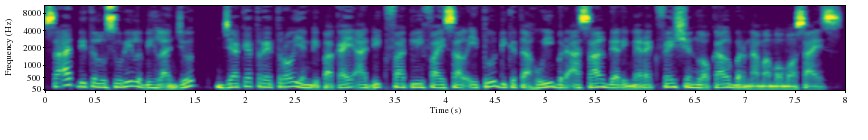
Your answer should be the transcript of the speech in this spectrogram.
Saat ditelusuri lebih lanjut, jaket retro yang dipakai adik Fadli Faisal itu diketahui berasal dari merek fashion lokal bernama Momo Size.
